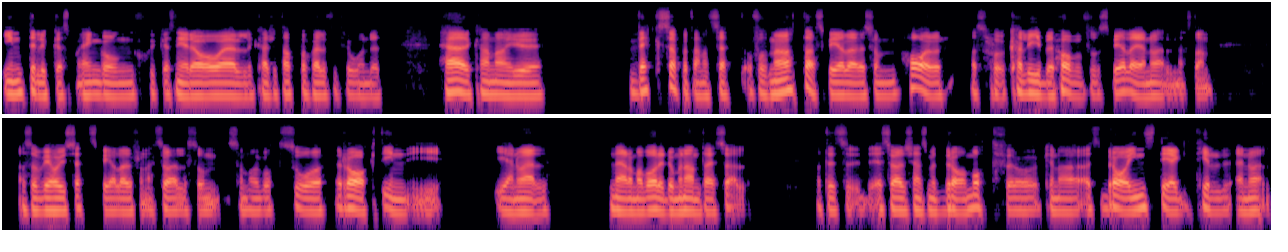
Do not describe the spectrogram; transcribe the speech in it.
inte lyckas på en gång, skickas ner i AHL, kanske tappa självförtroendet. Här kan han ju växa på ett annat sätt och få möta spelare som har alltså, kaliber av att få spela i NHL nästan. Alltså, vi har ju sett spelare från SHL som, som har gått så rakt in i, i NHL när de har varit dominanta i SHL. Att SHL känns som ett bra mått för att kunna, ett bra insteg till NHL.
